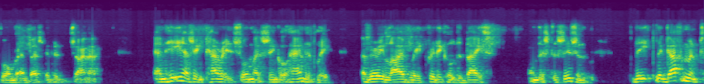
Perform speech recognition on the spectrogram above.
former ambassador to China. And he has encouraged almost single handedly a very lively critical debate on this decision. The, the government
